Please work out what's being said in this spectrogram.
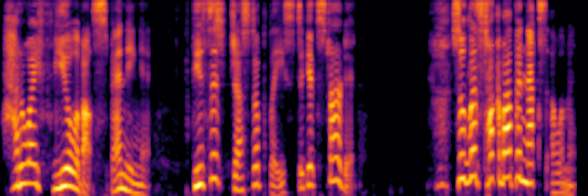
How do I feel about spending it? This is just a place to get started. So let's talk about the next element,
